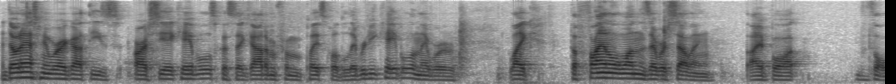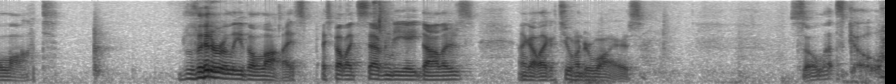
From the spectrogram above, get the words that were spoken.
And don't ask me where I got these RCA cables because I got them from a place called Liberty Cable and they were like the final ones they were selling. I bought the lot. Literally the lot. I, I spent like $78 and I got like 200 wires. So let's go.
